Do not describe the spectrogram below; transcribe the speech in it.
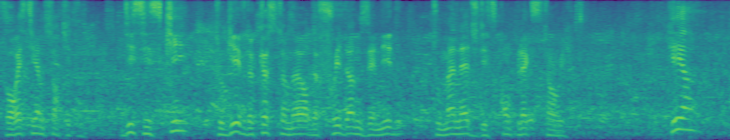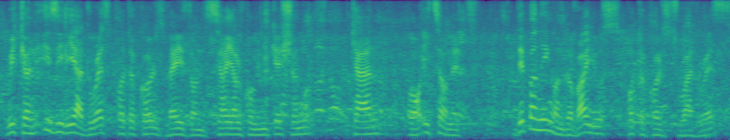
for STM32. This is key to give the customer the freedom they need to manage this complex story. Here, we can easily address protocols based on serial communication, CAN or Ethernet. Depending on the various protocols to address,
